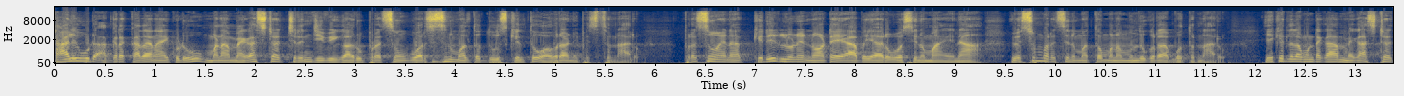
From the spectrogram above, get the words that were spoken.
టాలీవుడ్ అగ్ర కథానాయకుడు మన మెగాస్టార్ చిరంజీవి గారు ప్రస్తుతం వరుస సినిమాలతో దూసుకెళ్తూ ఔరానిపిస్తున్నారు ప్రస్తుతం ఆయన కెరీర్లోనే నూట యాభై ఆరవ సినిమా అయిన విశ్వంబర సినిమాతో మనం ముందుకు రాబోతున్నారు. ఇక ఇదిలా ఉండగా మెగాస్టార్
